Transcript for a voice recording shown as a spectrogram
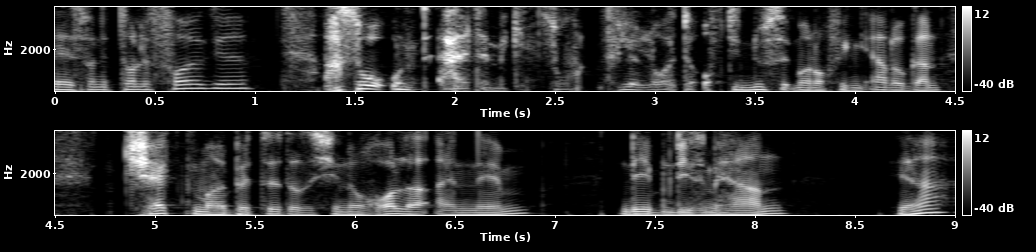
Äh, Es war eine tolle Folge. Ach so, und Alter, mir gehen so viele Leute auf die Nüsse immer noch wegen Erdogan. Checkt mal bitte, dass ich hier eine Rolle einnehme. Neben diesem Herrn. Ja?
